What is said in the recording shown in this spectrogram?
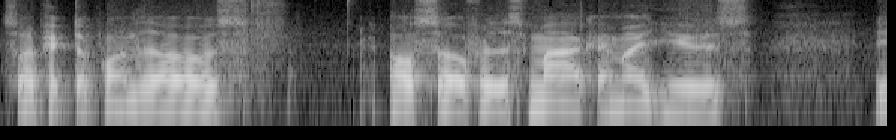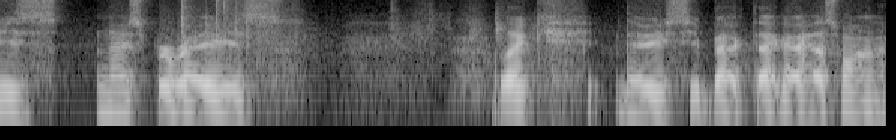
So I picked up one of those. Also for this mock, I might use these nice berets. Like there you see back, that guy has one.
